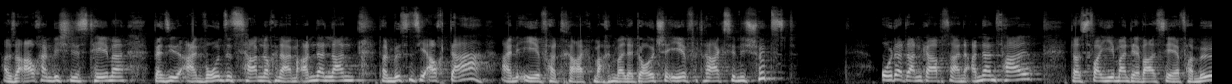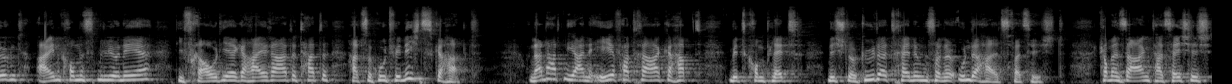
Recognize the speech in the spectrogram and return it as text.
Also auch ein wichtiges Thema. Wenn Sie einen Wohnsitz haben noch in einem anderen Land, dann müssen Sie auch da einen Ehevertrag machen, weil der deutsche Ehevertrag Sie nicht schützt. Oder dann gab es einen anderen Fall. Das war jemand, der war sehr vermögend, Einkommensmillionär. Die Frau, die er geheiratet hatte, hat so gut wie nichts gehabt. Und dann hatten die einen Ehevertrag gehabt mit komplett nicht nur Gütertrennung, sondern Unterhaltsverzicht. Kann man sagen, tatsächlich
